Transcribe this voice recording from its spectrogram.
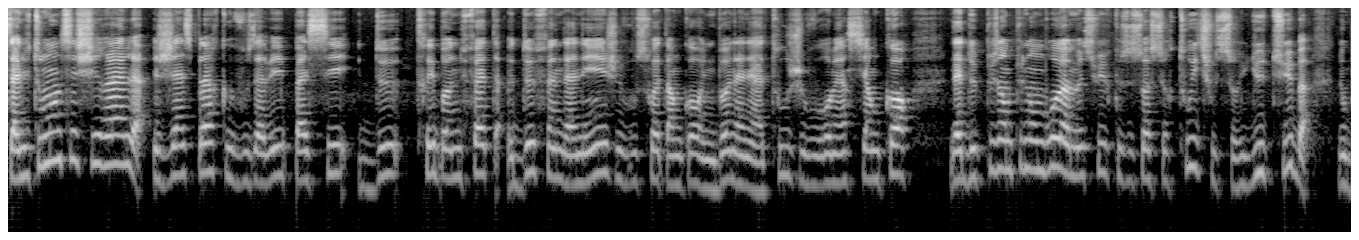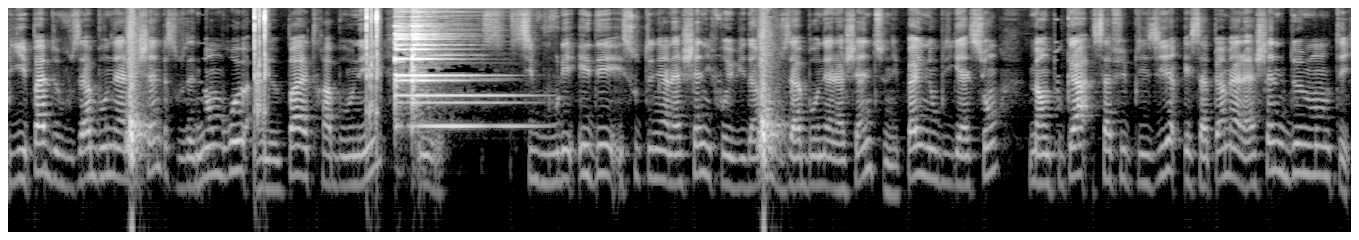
Salut tout le monde, c'est Chirel. J'espère que vous avez passé de très bonnes fêtes de fin d'année. Je vous souhaite encore une bonne année à tous. Je vous remercie encore d'être de plus en plus nombreux à me suivre, que ce soit sur Twitch ou sur YouTube. N'oubliez pas de vous abonner à la chaîne parce que vous êtes nombreux à ne pas être abonnés. Et si vous voulez aider et soutenir la chaîne, il faut évidemment vous abonner à la chaîne. Ce n'est pas une obligation, mais en tout cas, ça fait plaisir et ça permet à la chaîne de monter.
